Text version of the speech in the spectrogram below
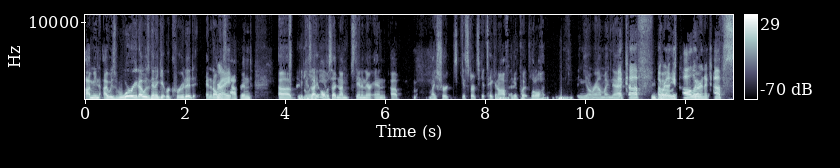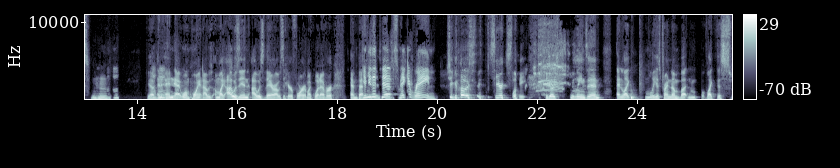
i mean i was worried i was going to get recruited and it almost Right. happened uh because i all of a sudden i'm standing there and uh my shirt gets starts to get taken off and they put little thingy around my neck, a cuff around your collar Yeah. and a cuffs. hmm Mhm. yeah Mhm. and, and at one point i was i'm like i was in i was there i was here for it I'm like whatever and Beth Give me the in. She goes- tips. Make it rain. she goes seriously she goes she leans in and like malia's trying to unbutton like this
